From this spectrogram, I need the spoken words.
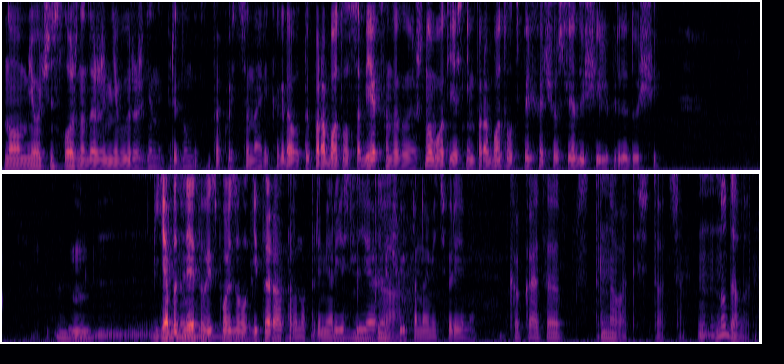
но мне очень сложно даже не вырожденный придумать на такой сценарий. Когда вот ты поработал с объектом, ты говоришь, ну вот я с ним поработал, теперь хочу следующий или предыдущий. Я бы для этого ну, использовал итератор, например, если я да. хочу экономить время. Какая-то странноватая ситуация. Ну да ладно.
